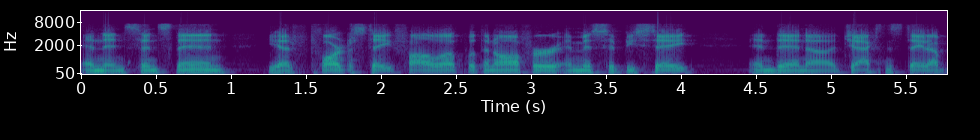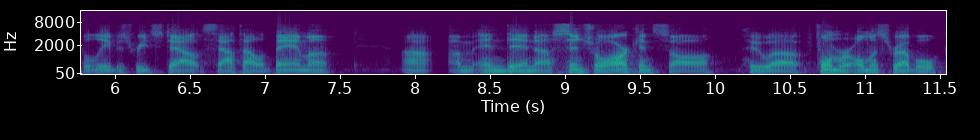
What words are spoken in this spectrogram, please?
and then since then. You had Florida State follow up with an offer, and Mississippi State and then uh, Jackson State, I believe, has reached out. South Alabama, um, and then uh, Central Arkansas, who uh, former Ole Miss Rebel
